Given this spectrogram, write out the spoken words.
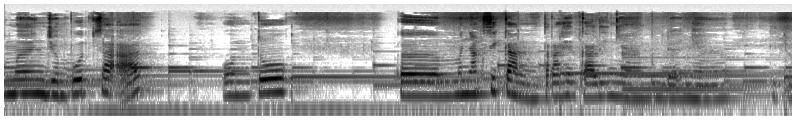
menjemput saat untuk e, menyaksikan terakhir kalinya bundanya gitu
